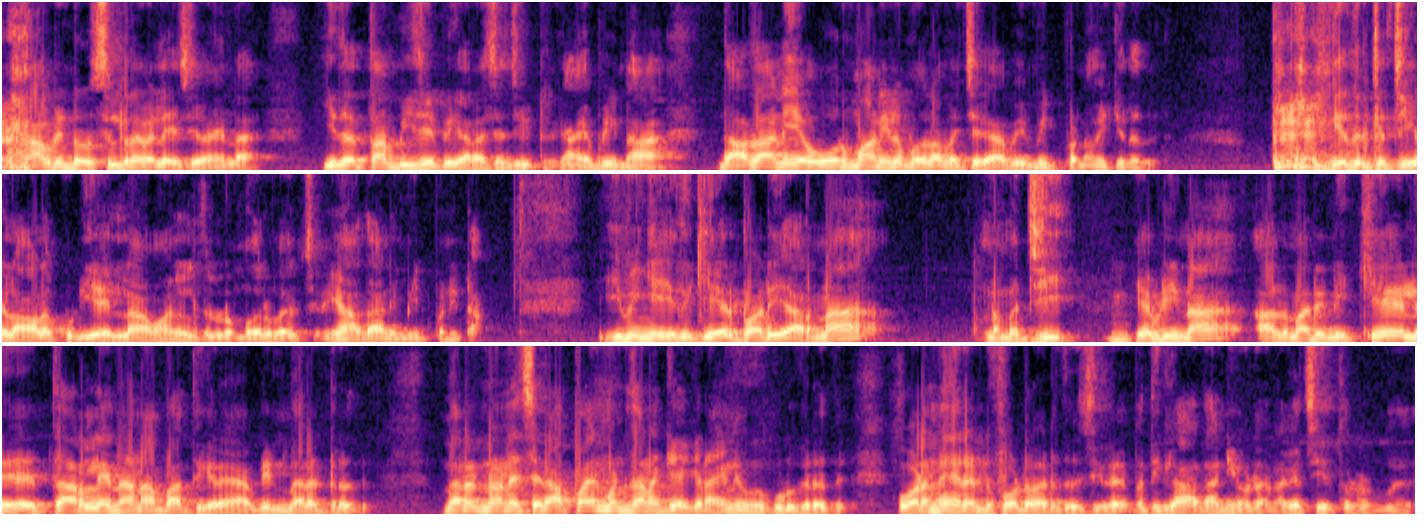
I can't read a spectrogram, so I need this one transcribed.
அப்படின்ற ஒரு சில்லறை வேலையை செய்வாங்கல்ல இதைத்தான் பிஜேபிக்காரன் செஞ்சுக்கிட்டு இருக்கான். எப்படின்னா இந்த அதானியை ஒவ்வொரு மாநில முதலமைச்சரையாக போய் மீட் பண்ண வைக்கிறது. எதிர்க்கட்சிகள் ஆளக்கூடிய எல்லா மாநிலத்தில் உள்ள முதலமைச்சரையும் அதானி மீட் பண்ணிட்டான். இவங்க இதுக்கு ஏற்பாடு யாருன்னா நம்ம ஜி எப்படின்னா அந்த மாதிரி நீ கேளு தரலைன்னா நான் பார்த்துக்கிறேன் அப்படின்னு மிரட்டுறது. மிரட்டினோடனே சரி அப்பாயின்மெண்ட் தானே கேட்குறாங்கன்னு இவங்க கொடுக்குறது. உடனே ரெண்டு ஃபோட்டோ எடுத்து வச்சுக்கிறேன் பார்த்தீங்களா அதானியோட ரகசிய தொடர்பு.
